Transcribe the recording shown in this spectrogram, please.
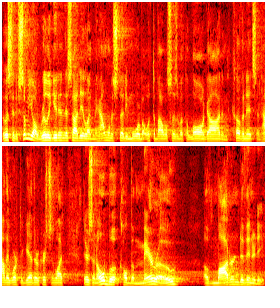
Now, listen, if some of y'all really get in this idea, like, man, I want to study more about what the Bible says about the law of God and covenants and how they work together in Christian life, there's an old book called The Marrow of Modern Divinity.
